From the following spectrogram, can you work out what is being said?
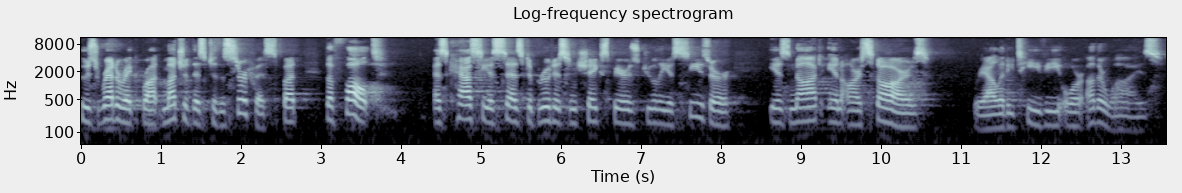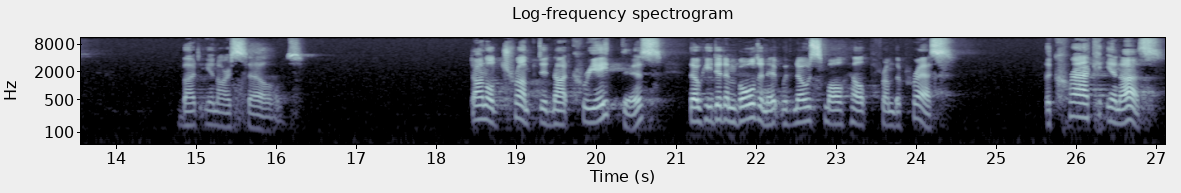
whose rhetoric brought much of this to the surface, but the fault, as Cassius says to Brutus in Shakespeare's Julius Caesar, is not in our stars, reality TV or otherwise, but in ourselves. Donald Trump did not create this though he did embolden it with no small help from the press. The crack in us,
